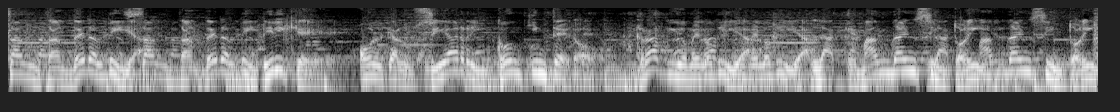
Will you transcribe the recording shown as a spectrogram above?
Santander al día. Santander al día. Dirige Olga Lucía Rincón Quintero. Radio Melodía. Melodía. La que manda en sintonía. manda en sintonía.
